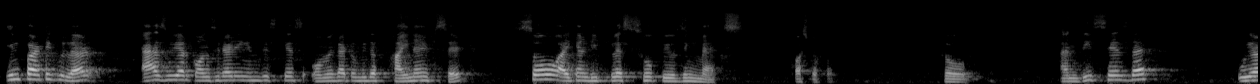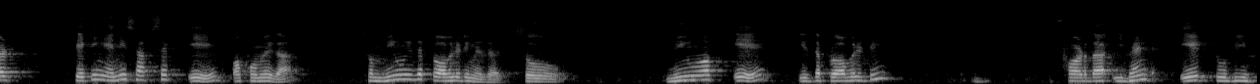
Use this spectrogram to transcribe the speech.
in particular, as we are considering in this case omega to be the finite set, so I can replace sup using max, first of all. So, and this says that we are taking any subset A of omega. So, mu is a probability measure. So, mu of A is the probability for the event A to be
